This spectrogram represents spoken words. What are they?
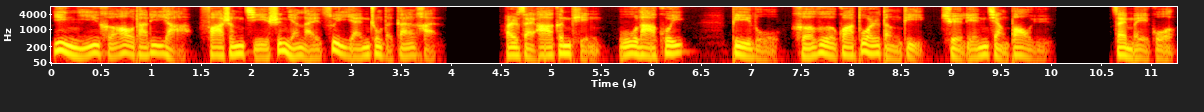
印尼和澳大利亚发生几十年来最严重的干旱，而在阿根廷、乌拉圭、秘鲁和厄瓜多尔等地却连降暴雨。在美国，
